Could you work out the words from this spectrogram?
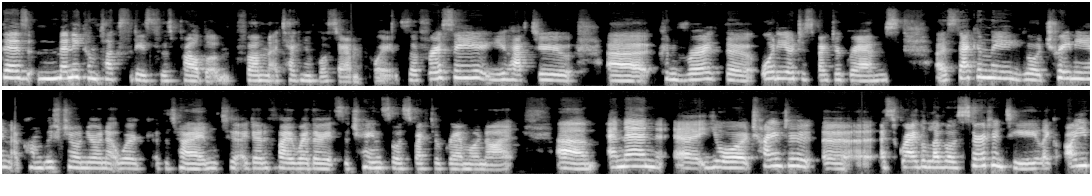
there's many complexities to this problem from a technical standpoint. So, firstly, you have to uh, convert the audio to spectrograms. Uh, secondly, you're training a convolutional neural network at the time to identify whether it's a chainsaw spectrogram or not. Um, and then uh, you're trying to uh, ascribe a level of certainty, like, are you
